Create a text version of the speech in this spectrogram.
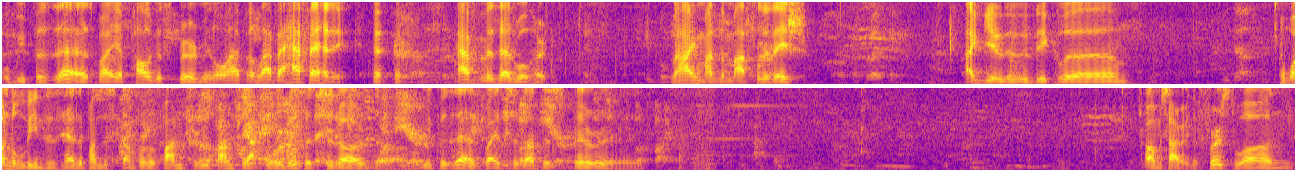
will be possessed by a palga spirit. I mean, he'll have, he'll have a half a headache. half of his head will hurt. V'hai man the maslidesh. I give the dikla. And one who leans his head upon the stump of a palm tree, a palm tree, after the ruch, will be possessed by tzirad, the spirit. Oh, I'm sorry. The first one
